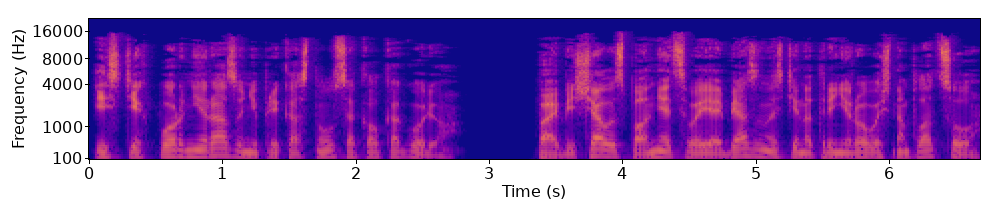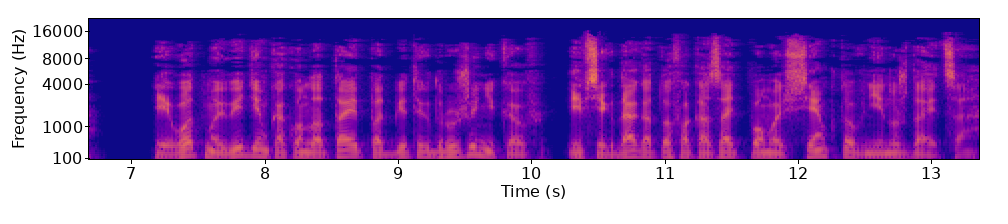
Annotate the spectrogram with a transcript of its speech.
и с тех пор ни разу не прикоснулся к алкоголю. Пообещал исполнять свои обязанности на тренировочном плацу. И вот мы видим, как он латает подбитых дружинников и всегда готов оказать помощь всем, кто в ней нуждается.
